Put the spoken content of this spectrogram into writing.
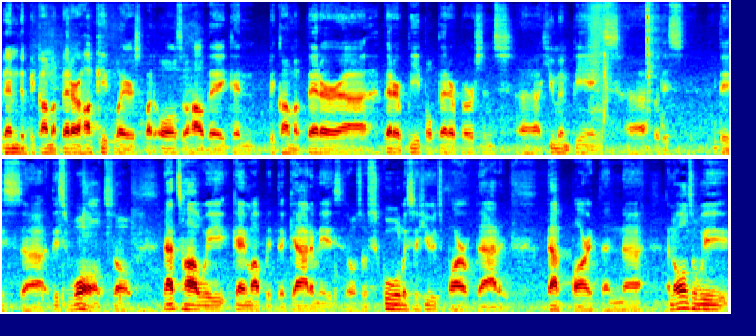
them to become a better hockey players, but also how they can become a better, uh, better people, better persons, uh, human beings uh, for this this uh, this world. So that's how we came up with the academy. So, so school is a huge part of that that part, and uh, and also we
